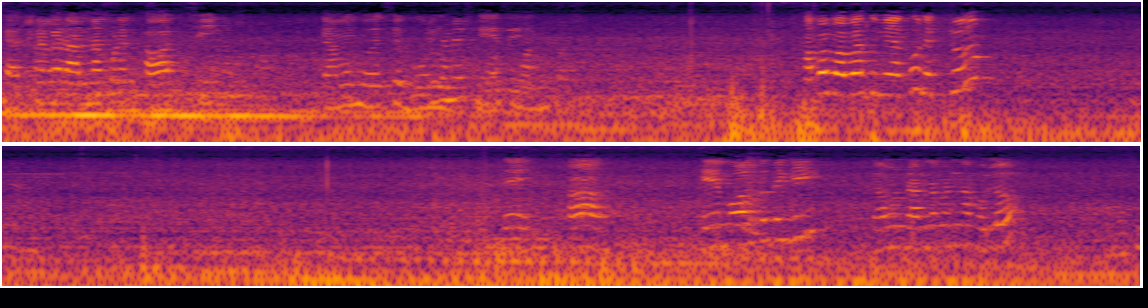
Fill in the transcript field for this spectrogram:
স্যাঁচড়াটা রান্না করে খাওয়াচ্ছি। কেমন হয়েছে বলুন। খাবা বাবা তুমি এখন একটু? নে, খা। খেয়ে বল তো দেখি কেমন রান্না বান্না হলো? আমাকে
